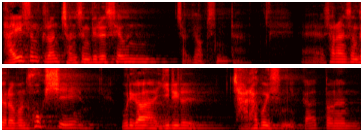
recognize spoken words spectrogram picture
다윗은 그런 전승비를 세운 적이 없습니다. 사랑하는 성도 여러분, 혹시 우리가 일을 잘하고 있습니까? 또는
